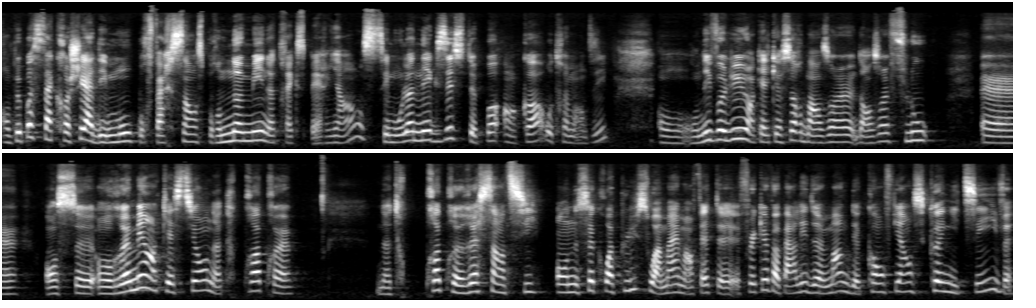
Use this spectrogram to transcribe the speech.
on ne peut pas s'accrocher à des mots pour faire sens, pour nommer notre expérience. Ces mots-là n'existent pas encore, autrement dit. On, évolue en quelque sorte dans un, dans un flou. Euh, on, se, on remet en question notre propre, notre propre ressenti. On ne se croit plus soi-même. En fait, euh, Fricker va parler d'un manque de confiance cognitive.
